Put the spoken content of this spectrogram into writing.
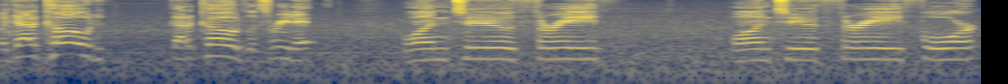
We got a code. Got a code. Let's read it. One, two, three. One, two, three, four.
